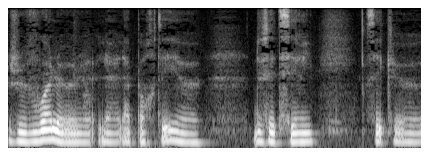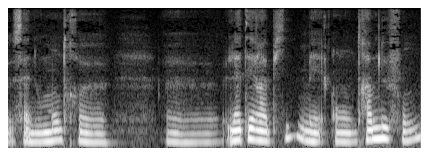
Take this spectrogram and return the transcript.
je vois la, portée de cette série. C'est que ça nous montre la thérapie, mais en trame de fond,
